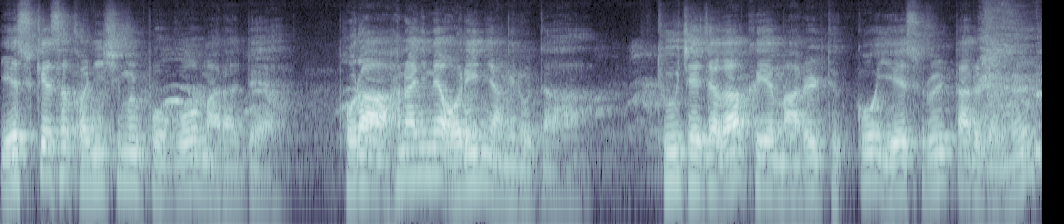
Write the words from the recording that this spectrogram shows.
예수께서 건의심을 보고 말하되 보라 하나님의 어린 양이로다. 두 제자가 그의 말을 듣고 예수를 따르거늘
